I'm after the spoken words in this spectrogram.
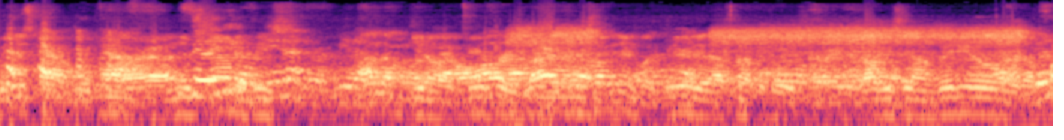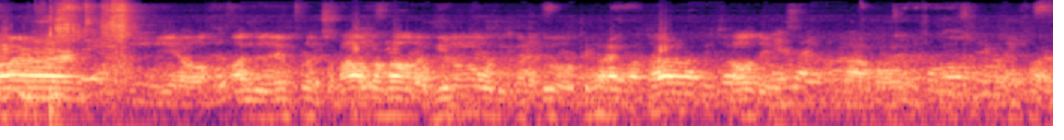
we just can't. We can't. I understand you know, if you're for life or something, but clearly that's not the case. Right? Obviously on video with a firearm. You under the influence of alcohol, if you don't know what he's gonna do, okay? Told you. Nah, fire.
